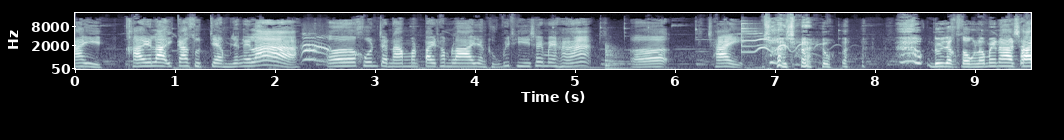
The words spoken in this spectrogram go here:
าย ใครล่ะอีกาสุดแจ่มยังไงล่ะ เออคุณจะนำมันไปทำลายอย่างถูกวิธีใช่ไหมฮะ เออใช่ ใช่ใช่ดูจากทรงแล้วไม่น่าใช่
